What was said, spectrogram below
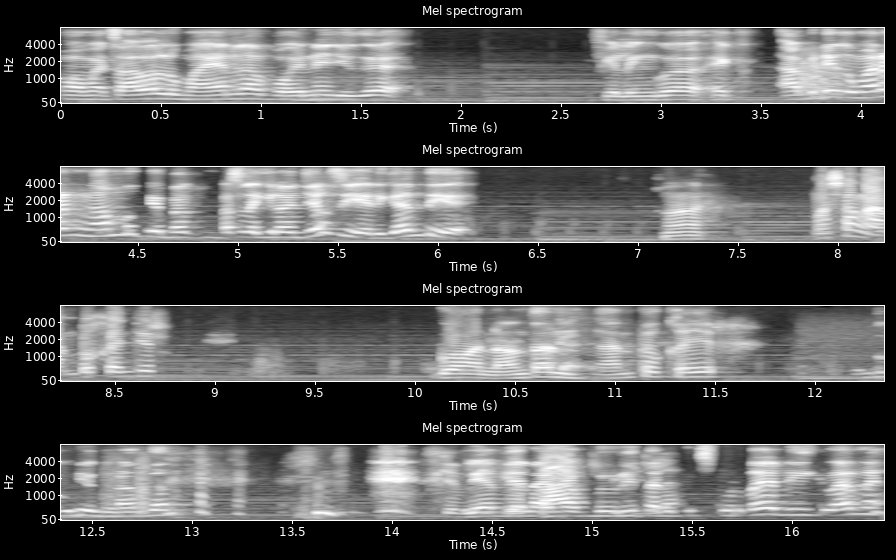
Muhammad Salah lumayan lah poinnya juga. Feeling gue, eh, tapi dia kemarin ngambek ya pas lagi lawan Chelsea ya diganti ya. Nah, Masa ngambek anjir? gua nggak nonton, ngantuk aja. Gue dia nonton. Lihat dia line pagi, berita di. Pittsburgh tadi iklannya.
